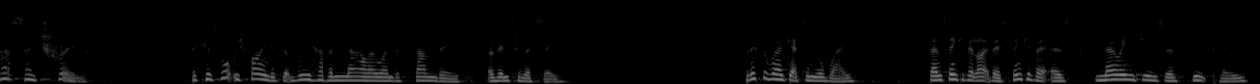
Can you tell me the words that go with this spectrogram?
That's so true. Because what we find is that we have a narrow understanding of intimacy. But if the word gets in your way, then think of it like this think of it as knowing Jesus deeply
